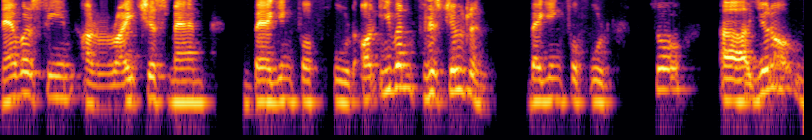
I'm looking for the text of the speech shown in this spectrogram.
never seen a righteous man begging for food or even his children begging for food. So, uh, you know,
